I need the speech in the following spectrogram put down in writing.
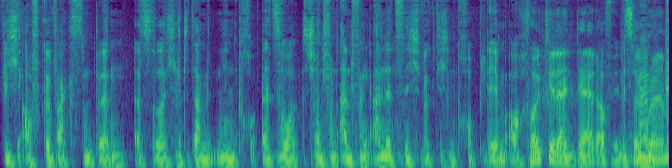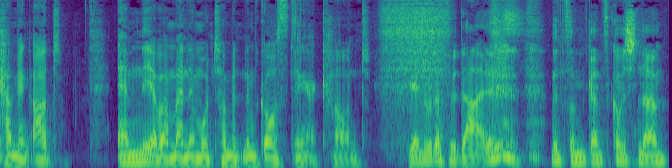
wie ich aufgewachsen bin. Also ich hatte damit nie ein Pro also schon von Anfang an jetzt nicht wirklich ein Problem, auch Folgt dir dein Dad auf mit Instagram? meinem Coming Out. Ähm, nee, aber meine Mutter mit einem Ghosting-Account. der nur dafür da ist? Mit so einem ganz komischen Namen.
